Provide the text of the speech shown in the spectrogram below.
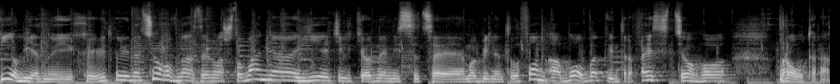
і об'єднує їх. Відповідно цього, в нас для налаштування є тільки одне місце це мобільний телефон або веб-інтерфейс цього роутера.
